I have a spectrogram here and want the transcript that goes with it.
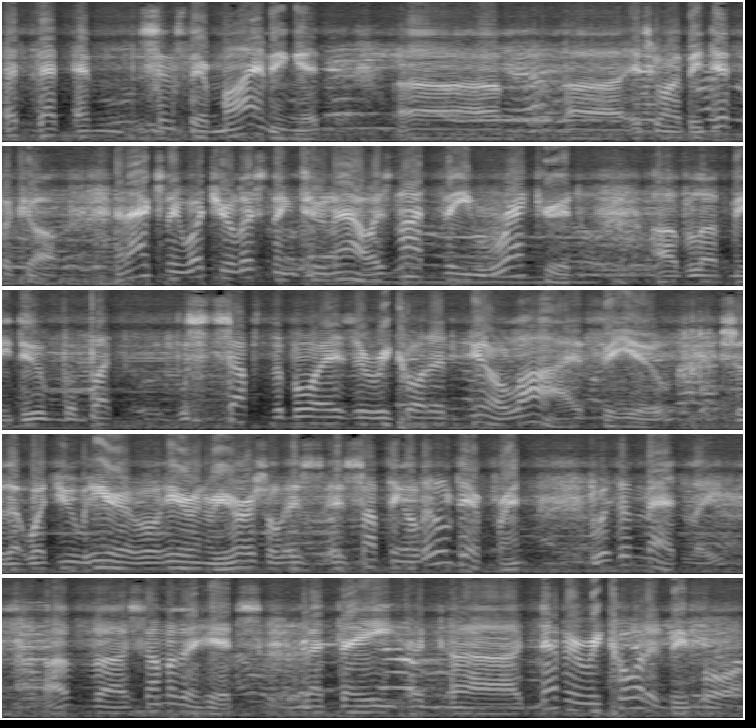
That, that, and since they're miming it, uh, uh, it's going to be difficult. And actually, what you're listening to now is not the record of "Love Me Do," but, but the stuff the boys are recorded, you know, live for you, so that what you hear will hear in rehearsal is, is something a little different, with a medley of uh, some of the hits that they uh, never recorded before.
